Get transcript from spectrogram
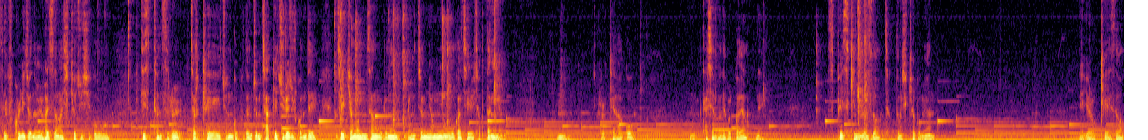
self collision을 활성화 시켜 주시고 distance를 저렇게 해주는 것보다는 좀 작게 줄여줄 건데 제 경험상으로는 0.005가 제일 적당해요 음, 그렇게 하고 음, 다시 한번 해볼까요? 네. space 키 눌러서 작동시켜 보면 네, 이렇게 해서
